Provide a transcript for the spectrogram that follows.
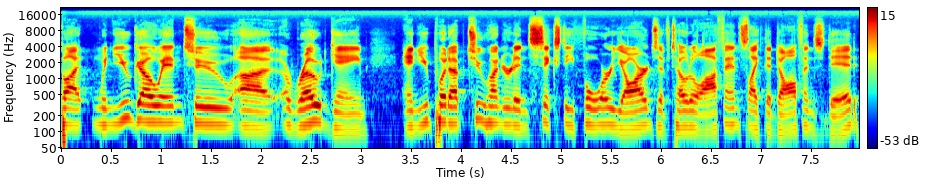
but when you go into uh, a road game and you put up 264 yards of total offense like the Dolphins did,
